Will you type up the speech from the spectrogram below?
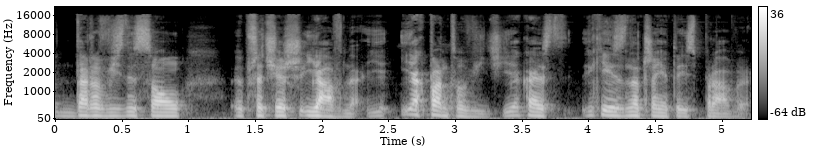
darowizny są przecież jawne. Jak pan to widzi? Jaka jest, jakie jest znaczenie tej sprawy?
